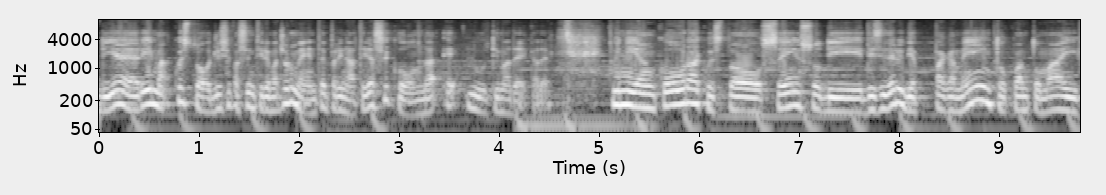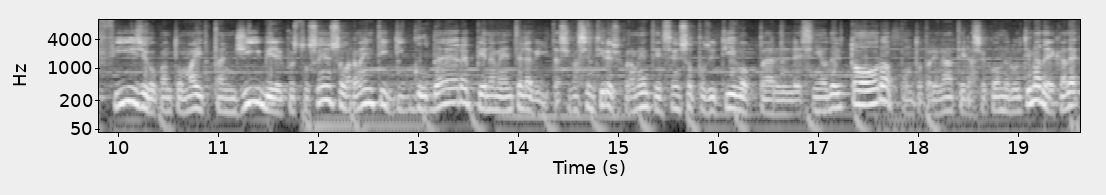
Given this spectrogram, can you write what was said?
di ieri, ma quest'oggi si fa sentire maggiormente per i nati della seconda e l'ultima decade. Quindi ancora questo senso di desiderio di appagamento, quanto mai fisico, quanto mai tangibile, questo senso veramente di godere pienamente la vita. Si fa sentire sicuramente in senso positivo per il segno del toro, appunto per i nati della seconda e l'ultima decade,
